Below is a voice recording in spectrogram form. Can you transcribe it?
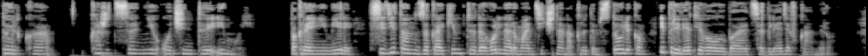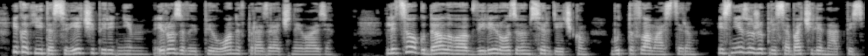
Только, кажется, не очень-то и мой. По крайней мере, сидит он за каким-то довольно романтично накрытым столиком и приветливо улыбается, глядя в камеру. И какие-то свечи перед ним, и розовые пионы в прозрачной вазе. Лицо Гудалова обвели розовым сердечком, будто фломастером, и снизу же присобачили надпись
